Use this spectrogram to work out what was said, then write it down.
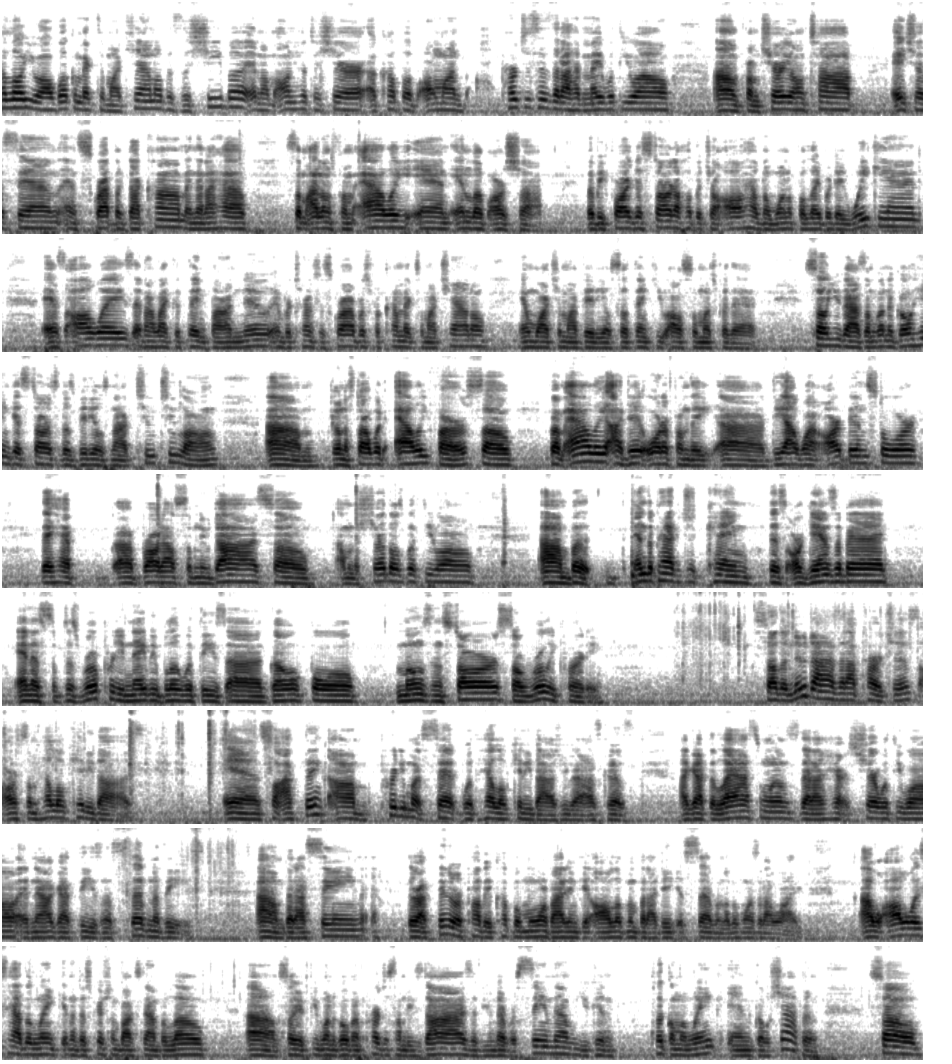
Hello you all, welcome back to my channel. This is Sheba and I'm on here to share a couple of online purchases that I have made with you all um, from Cherry on Top, HSN, and Scrapbook.com. And then I have some items from Ali and In Love Art Shop. But before I get started, I hope that y'all all have a wonderful Labor Day weekend as always. And I'd like to thank my new and return subscribers for coming back to my channel and watching my videos. So thank you all so much for that. So you guys, I'm going to go ahead and get started so this video is not too, too long. Um, going to start with Ali first. So from Ali, I did order from the uh, DIY Art Bin store. They have uh, brought out some new dies, so I'm going to share those with you all. Um, but in the package came this organza bag, and it's this real pretty navy blue with these uh, gold foil moons and stars, so really pretty. So the new dies that I purchased are some Hello Kitty dies. And so I think I'm pretty much set with Hello Kitty dies, you guys, because I got the last ones that I share with you all, and now I got these, and seven of these um, that I've seen. There, I think there were probably a couple more, but I didn't get all of them, but I did get seven of the ones that I like. I will always have the link in the description box down below. Um, so if you want to go over and purchase some of these dies, if you've never seen them, you can click on the link and go shopping. So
